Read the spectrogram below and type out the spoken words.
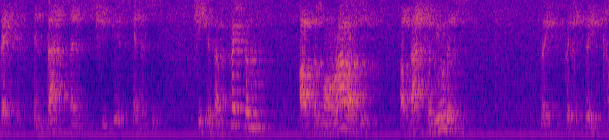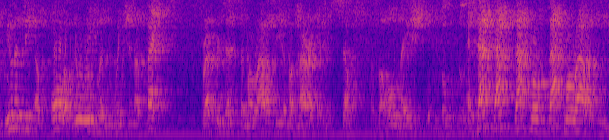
victim. In that sense, she is innocent. She is a victim of the morality of that community, the, the, the community of all of New England, which in effect represents the morality of America itself, of the whole nation. And that, that, that, that morality,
